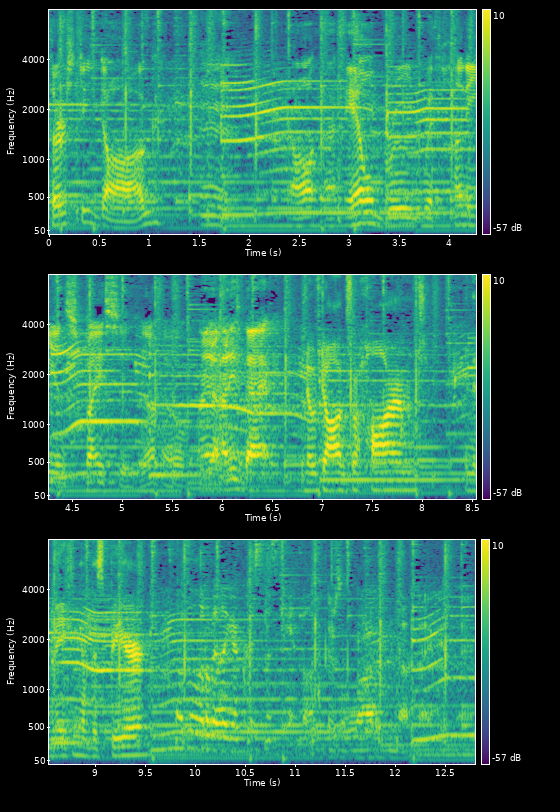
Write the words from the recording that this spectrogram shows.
Thirsty Dog. Mm. All, uh, ale brewed with honey and spices. Uh-oh. I know, honey's back. No dogs were harmed in the making of this beer. Smells a little bit like a Christmas candle. There's a lot of nutmeg in there.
